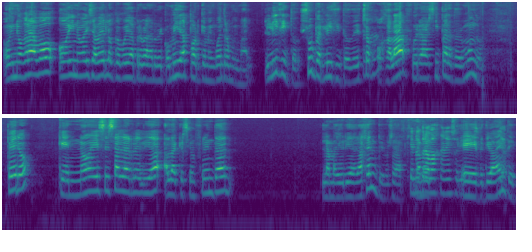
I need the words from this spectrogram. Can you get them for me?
hoy no grabo, hoy no vais a ver lo que voy a preparar de comida porque me encuentro muy mal. Lícito, súper lícito. De hecho, ojalá fuera así para todo el mundo. Pero que no es esa la realidad a la que se enfrentan la mayoría de la gente. O sea, Que no trabaja en eso, eh, efectivamente.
